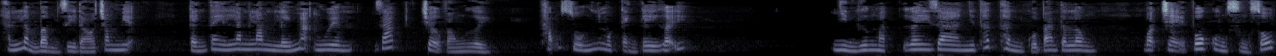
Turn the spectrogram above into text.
hắn lẩm bẩm gì đó trong miệng, cánh tay lăm lăm lấy mạng Nguyên, giáp trở vào người, thõng xuống như một cành cây gãy. Nhìn gương mặt gây ra như thất thần của ban tà lông, bọn trẻ vô cùng sửng sốt,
